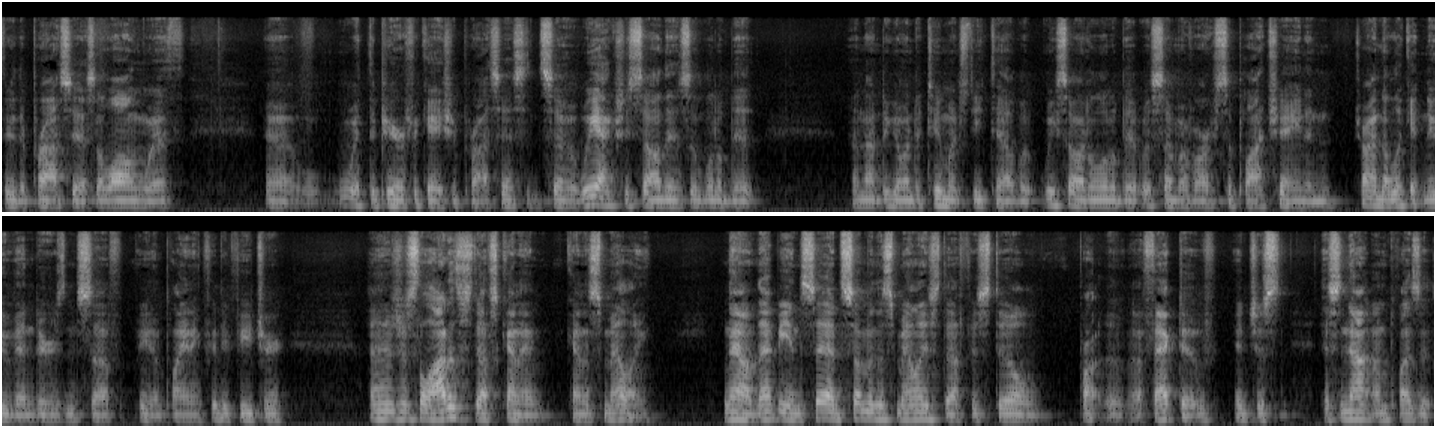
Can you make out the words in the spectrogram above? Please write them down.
through the process along with uh, with the purification process. And so we actually saw this a little bit uh, not to go into too much detail but we saw it a little bit with some of our supply chain and trying to look at new vendors and stuff you know planning for the future. And it's just a lot of stuff's kind of kind of smelly. Now that being said some of the smelly stuff is still uh, effective. It just it's not unpleasant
